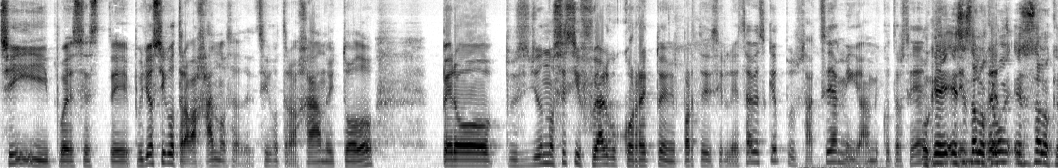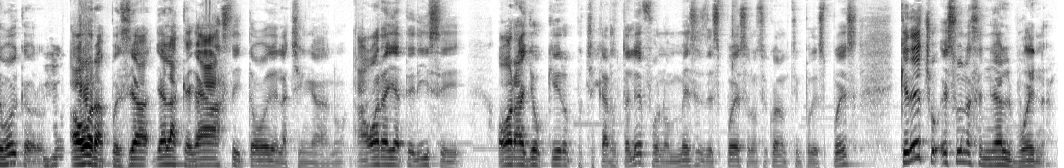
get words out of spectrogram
Sí, pues este, pues yo sigo trabajando, o sea, sigo trabajando y todo. Pero pues yo no sé si fue algo correcto de mi parte decirle, ¿sabes qué? Pues accede a mi, a mi contraseña. Ok, eso es, a lo que voy, eso es a lo que voy, cabrón. Ahora, pues ya, ya la cagaste y todo de la chingada, ¿no? Ahora ya te dice, Ahora yo quiero pues, checar tu teléfono meses después o no sé cuánto tiempo después. Que de hecho es una señal buena.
